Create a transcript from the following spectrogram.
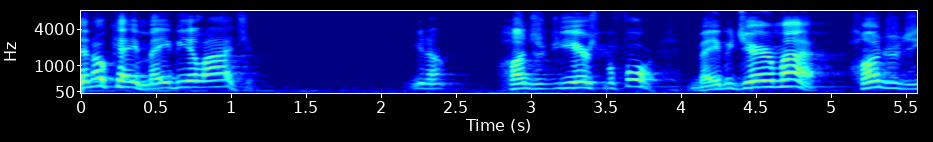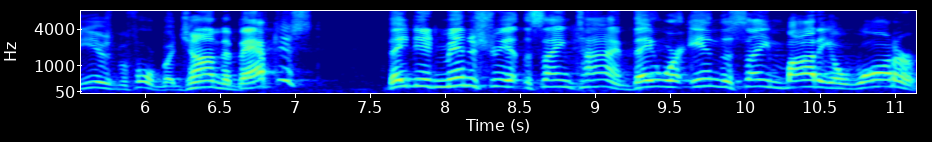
then okay, maybe Elijah. You know, hundreds of years before. Maybe Jeremiah, hundreds of years before. But John the Baptist, they did ministry at the same time. They were in the same body of water.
